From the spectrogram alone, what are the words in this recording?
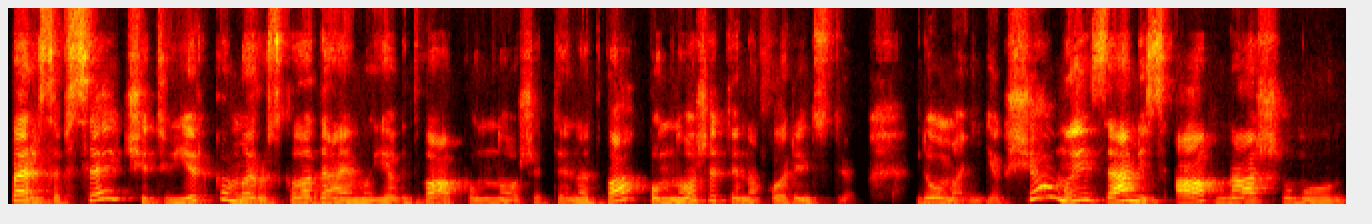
Перш за все, четвірка ми розкладаємо як 2 помножити на 2 помножити на корінь з 3. Думаємо, якщо ми замість А в нашому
